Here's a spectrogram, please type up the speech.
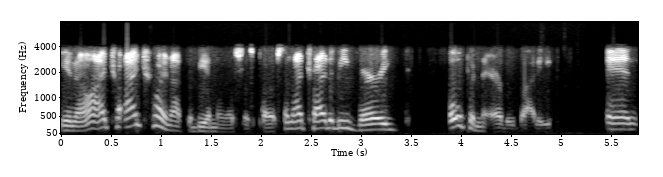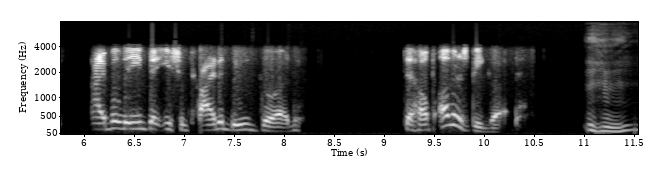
You know, I try I try not to be a malicious person. I try to be very open to everybody, and I believe that you should try to be good to help others be good. hmm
